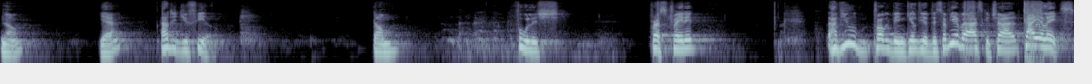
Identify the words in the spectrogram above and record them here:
No? Yeah? How did you feel? Dumb? Foolish? Frustrated. Have you probably been guilty of this? Have you ever asked a child, tie your lace?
